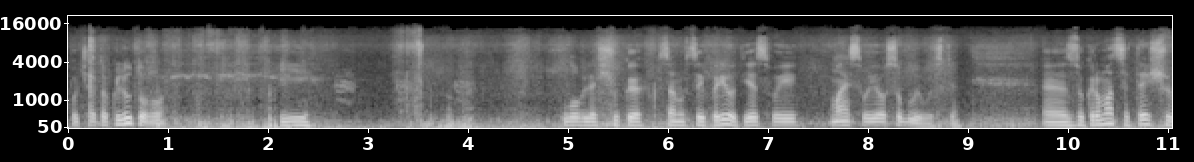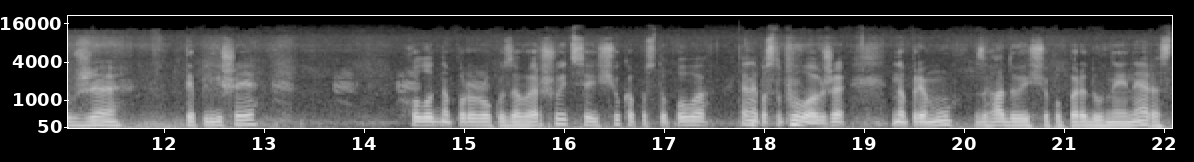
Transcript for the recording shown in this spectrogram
початок лютого і ловля щуки саме в цей період є свої, має свої особливості. Е, Зокрема, це те, що вже теплішає, холодна пора року завершується, і щука поступово, та не поступово, а вже напряму згадує, що попереду в неї нерест.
